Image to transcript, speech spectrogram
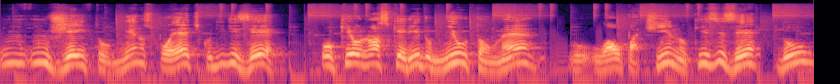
um, um, jeito menos poético de dizer o que o nosso querido Milton, né, o, o Alpatino, quis dizer do,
